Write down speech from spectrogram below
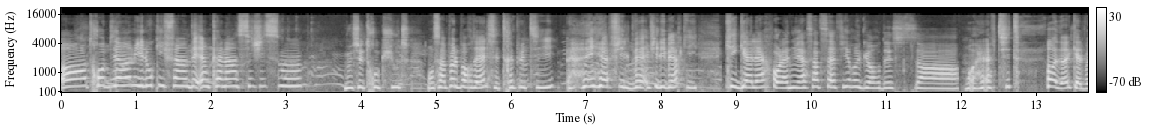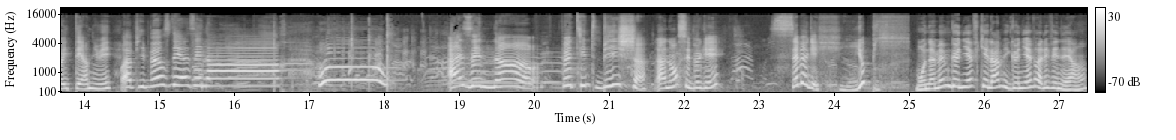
Oh, trop bien, Milou qui fait un, un câlin à Sigismond. Mais c'est trop cute. Bon, c'est un peu le bordel, c'est très petit. Il y a Philibert qui, qui galère pour l'anniversaire de sa fille. Regardez ça. Ouais, la petite, on dirait qu'elle va éternuer. Happy birthday, Azénor Ouh Azénor Petite biche Ah non, c'est bugué C'est bugué Youpi Bon, on a même Guenièvre qui est là, mais Guenièvre, elle est vénère. Hein.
